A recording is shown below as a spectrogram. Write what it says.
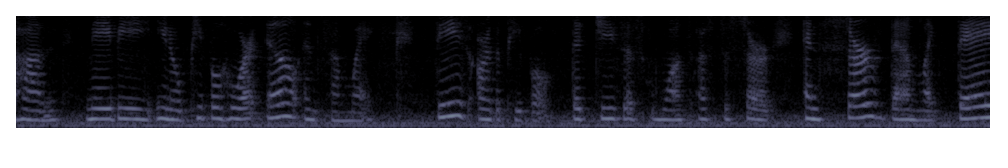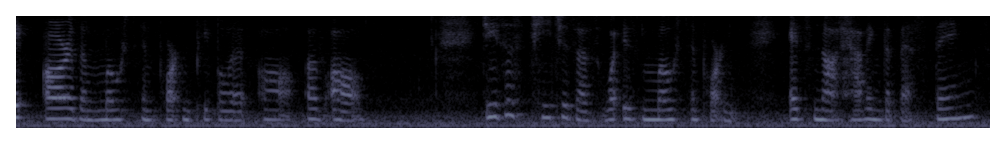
um, maybe, you know, people who are ill in some way. These are the people that Jesus wants us to serve and serve them like they are the most important people at all, of all. Jesus teaches us what is most important. It's not having the best things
